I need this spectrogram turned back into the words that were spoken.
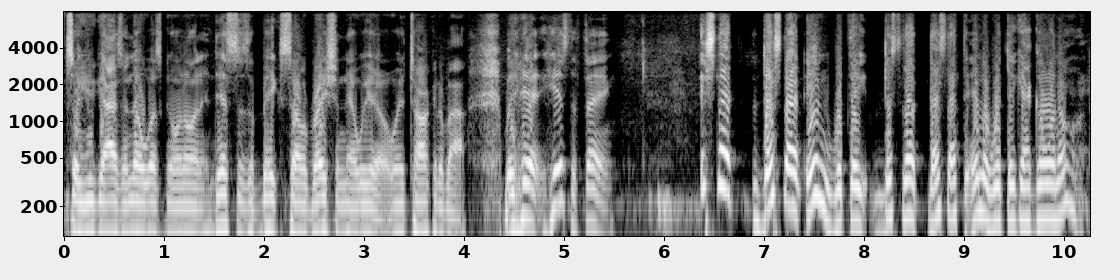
So you guys will know what's going on. And this is a big celebration that we are, we're talking about. But here, here's the thing it's not. That's not in what they. That's not. That's not the end of what they got going on.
